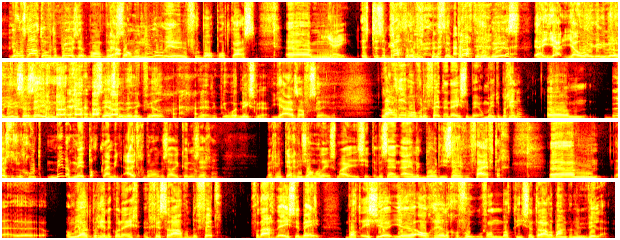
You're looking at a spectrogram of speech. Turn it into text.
Jongens, nou het over de beurs hebben, want we ja. staan nu alweer in een voetbalpodcast. Um, Jij. Het is een prachtige, het is een prachtige beurs. Ja, ja, jou hoor ik er niet meer op. Jullie zijn zevende of zesde, weet ik veel. Nee, er wordt niks meer. Jaar is afgeschreven. Laten we het hebben over de Fed en de ECB. Om mee te beginnen. Um, beurs doet goed. Min of meer toch een klein beetje uitgebroken zou je kunnen zeggen ben geen technisch analist, maar je ziet, we zijn eindelijk door die 750. Um, uh, om jou te beginnen, collega, gisteravond de FED, vandaag de ECB. Wat is je, je algehele gevoel van wat die centrale banken nu willen?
